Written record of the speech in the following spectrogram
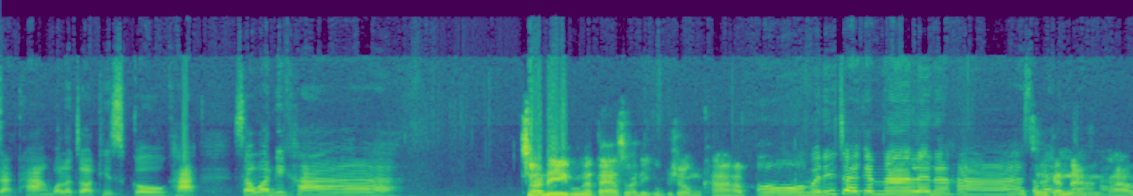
จากทางบลจทิสโก้ค่ะ สวัสดีค่ะ สวัสดีคุณกระแตสวัสดีคุณผู้ชมครับ โอ้ไม่ได้เจอกันนานเลยนะคะไม่เจอกันนานสวัสดีคค่ะรับ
